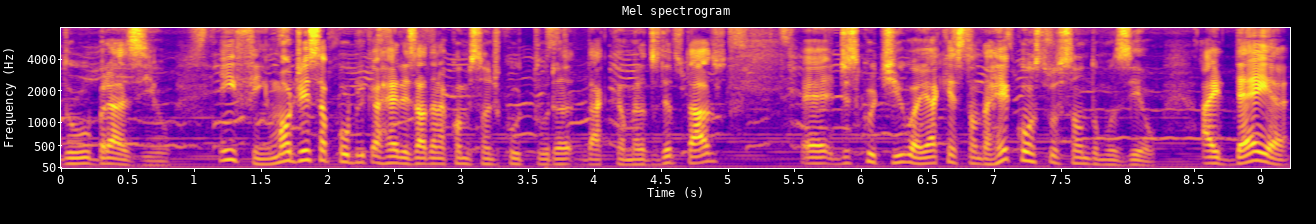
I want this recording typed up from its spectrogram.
do Brasil. Enfim, uma audiência pública realizada na Comissão de Cultura da Câmara dos Deputados é, discutiu aí a questão da reconstrução do museu. A ideia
